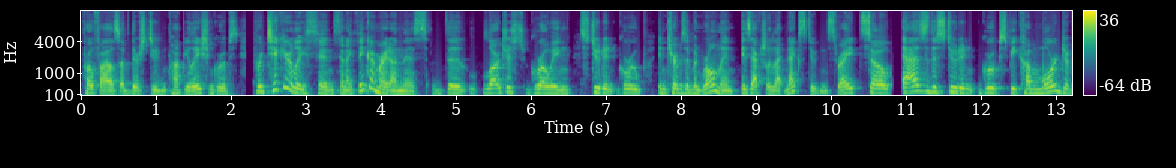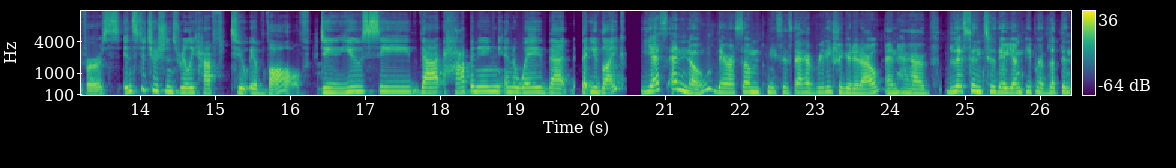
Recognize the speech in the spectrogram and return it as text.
profiles of their student population groups, particularly since, and I think I'm right on this, the largest growing student group in terms of enrollment is actually Latinx students, right? So as the student groups become more diverse, institutions really have to evolve. Do you see that happening in a way that, that you'd like? Yes and no. There are some places that have really figured it out and have listened to their young people, have looked in,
